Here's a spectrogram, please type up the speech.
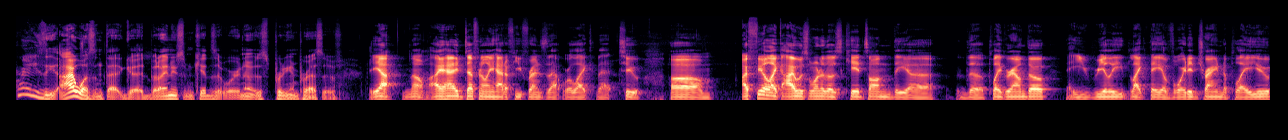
crazy. I wasn't that good, but I knew some kids that were, and it was pretty impressive. Yeah, no, I had definitely had a few friends that were like that too. Um, I feel like I was one of those kids on the uh, the playground though that you really like they avoided trying to play you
